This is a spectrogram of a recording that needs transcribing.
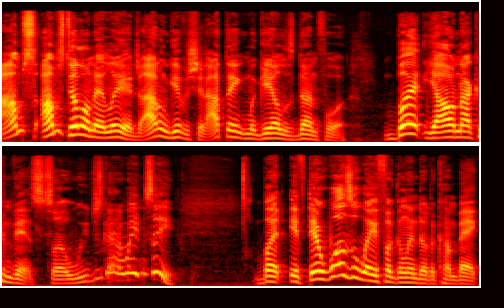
I'm I'm still on that ledge. I don't give a shit. I think Miguel is done for. But y'all not convinced. So we just gotta wait and see. But if there was a way for Galindo to come back,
